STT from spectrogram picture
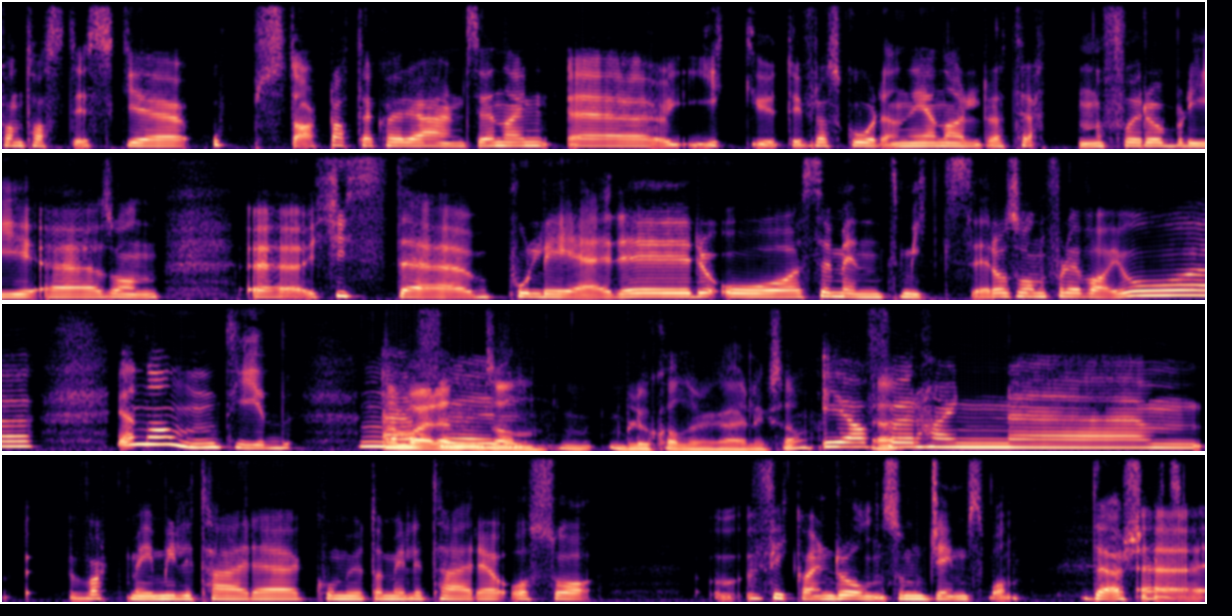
fantastisk oppstart da, til karrieren sin. Han eh, gikk ut fra skolen i en alder av 13 for å bli eh, sånn eh, kistepolerer og sementmikser og sånn, for det var jo en annen tid. Han var Eh, en sånn blue collar guy, liksom. Ja, før han eh, ble med i militæret, kom ut av militæret, og så fikk han rollen som James Bond. Er eh,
